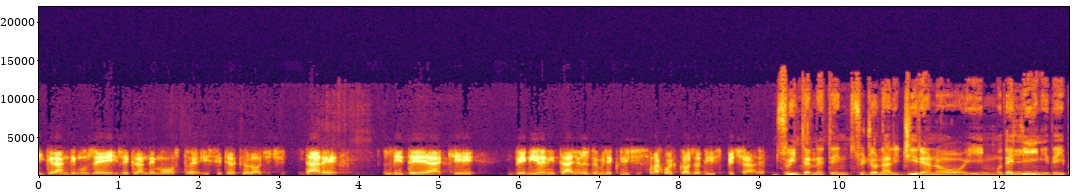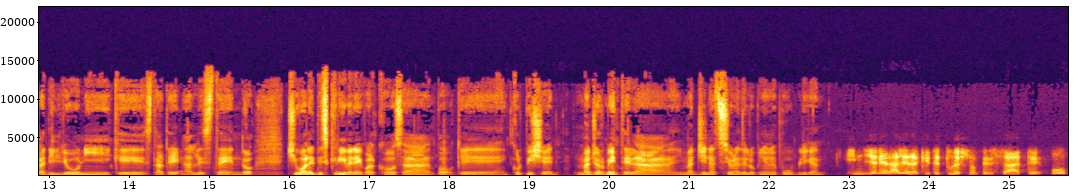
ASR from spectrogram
i grandi musei, le grandi mostre, i siti archeologici. Dare l'idea che venire in Italia nel 2015 sarà qualcosa di speciale. Su internet e sui giornali girano i modellini dei padiglioni che state allestendo. Ci vuole descrivere qualcosa un po' che colpisce maggiormente l'immaginazione dell'opinione pubblica? In generale le architetture sono pensate o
